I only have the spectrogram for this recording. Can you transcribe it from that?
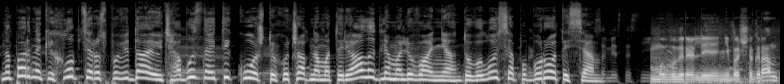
Напарники хлопця розповідають, аби знайти кошти хоча б на матеріали для малювання, довелося поборотися. Мы выиграли небольшой грант,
